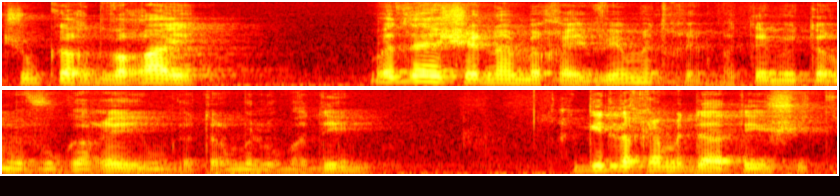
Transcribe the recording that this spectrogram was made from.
משום כך דבריי ודאי שאינם מחייבים אתכם, אתם יותר מבוגרים, יותר מלומדים. אגיד לכם את דעתי אישית.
